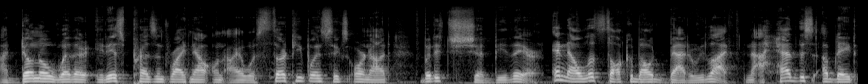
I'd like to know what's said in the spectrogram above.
I don't know whether it is present right now on iOS 13.6 or not, but it should be there. And now let's talk about battery life. Now I had this update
